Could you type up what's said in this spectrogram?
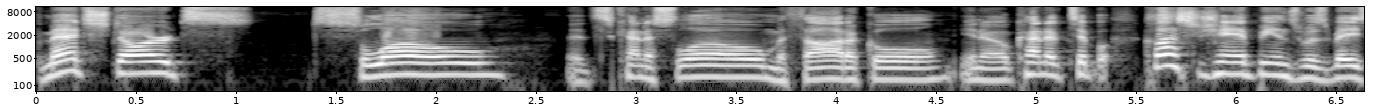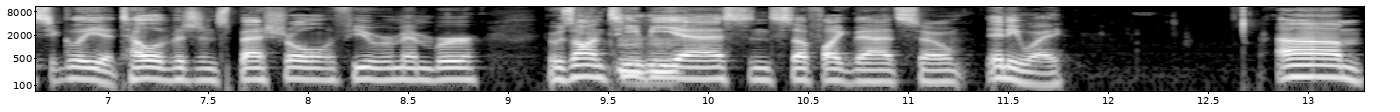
the match starts slow. It's kind of slow, methodical. You know, kind of typical. Clash of Champions was basically a television special, if you remember. It was on TBS and stuff like that. So anyway, um.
